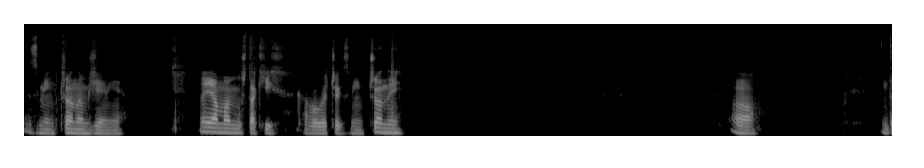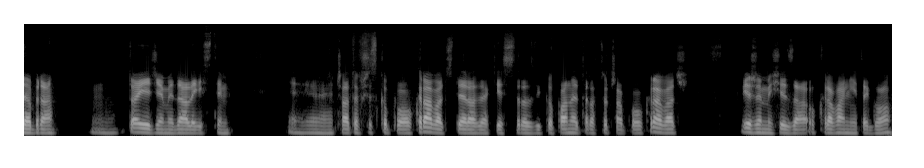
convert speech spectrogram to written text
zmiękczoną ziemię. No ja mam już takich kawałeczek zmiękczony. O. Dobra, to jedziemy dalej z tym. E, Trzeba to wszystko pookrawać teraz, jak jest teraz wykopane, teraz to trzeba pookrawać. Bierzemy się za okrawanie tego.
